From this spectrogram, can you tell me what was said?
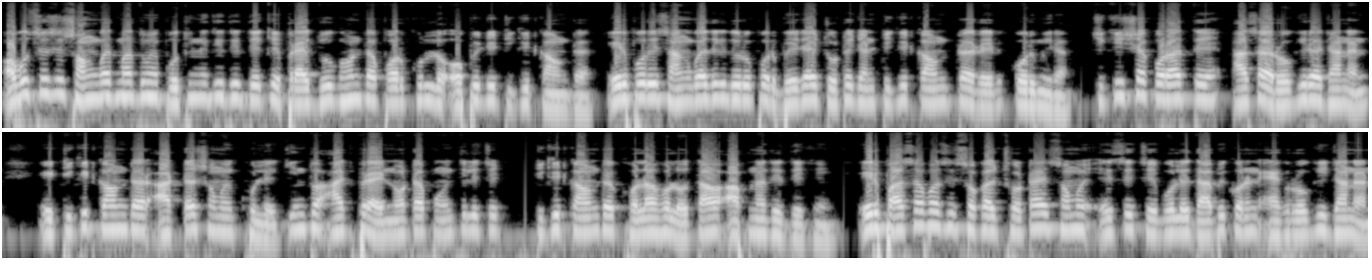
অবশেষে সংবাদ মাধ্যমে প্রতিনিধিদের দেখে প্রায় দু ঘণ্টা পর খুলল ওপিডি টিকিট কাউন্টার। এরপরই সাংবাদিকদের উপর বেজায় চটে যান টিকিট কাউন্টারের কর্মীরা। চিকিৎসা করাতে আসা রোগীরা জানান, এই টিকিট কাউন্টার আটটার সময় খুলে, কিন্তু আজ প্রায় নটা পঁয়তাল্লিশে টিকিট কাউন্টার খোলা হলো তাও আপনাদের দেখে। এর পাশাপাশি সকাল ছটায় সময় এসেছে বলে দাবি করেন এক রোগী, জানান,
